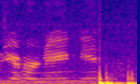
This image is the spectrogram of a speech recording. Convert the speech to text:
told you her name yet?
